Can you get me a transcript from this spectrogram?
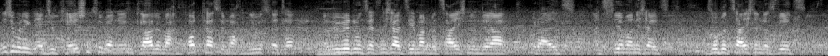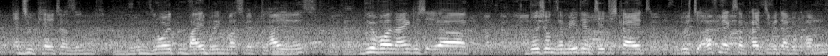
nicht unbedingt Education zu übernehmen. Klar, wir machen Podcasts, wir machen Newsletter, aber wir würden uns jetzt nicht als jemanden bezeichnen, der, oder als, als Firma nicht als so bezeichnen, dass wir jetzt Educator sind und Leuten beibringen, was Web 3 ist. Wir wollen eigentlich eher durch unsere Medientätigkeit, durch die Aufmerksamkeit, die wir da bekommen,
